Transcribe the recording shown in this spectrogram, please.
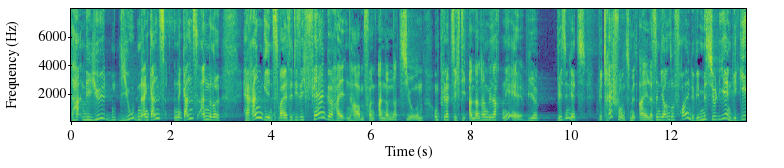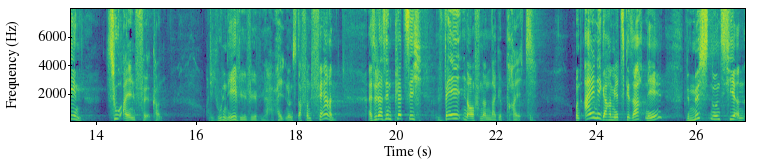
Da hatten die Juden, die Juden ein ganz, eine ganz andere Herangehensweise, die sich ferngehalten haben von anderen Nationen. Und plötzlich die anderen haben gesagt, nee, wir, wir sind jetzt, wir treffen uns mit allen. Das sind ja unsere Freunde. Wir missionieren, wir gehen zu allen Völkern. Und die Juden, nee, wir, wir, wir halten uns davon fern. Also da sind plötzlich Welten aufeinander geprallt. Und einige haben jetzt gesagt, nee, wir müssten uns hier an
